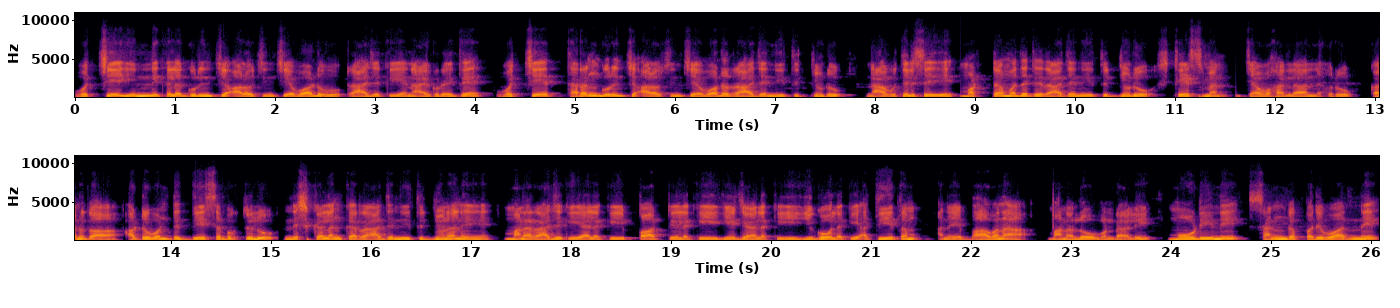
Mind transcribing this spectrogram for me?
వచ్చే ఎన్నికల గురించి ఆలోచించేవాడు రాజకీయ నాయకుడైతే వచ్చే తరం గురించి ఆలోచించేవాడు రాజనీతిజ్ఞుడు. నాకు తెలిసి మొట్టమొదటి రాజనీతిజ్ఞుడు స్టేట్స్మెన్ జవహర్లాల్ నెహ్రూ. కనుక అటువంటి దేశభక్తులు నిష్కలంక రాజనీతిజ్ఞులని మన రాజకీయాలకి పార్టీలకి యజాలకి యుగోలకి అతీతం అనే భావన మనలో ఉండాలి. మోడీని సంఘ పరివార్ని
